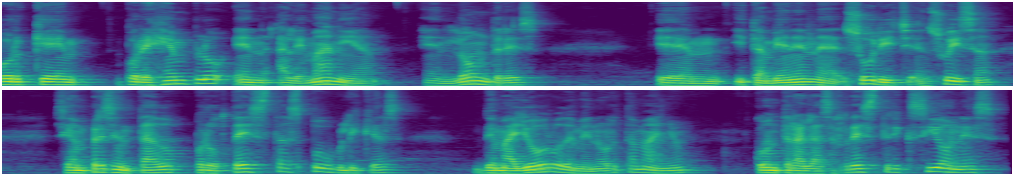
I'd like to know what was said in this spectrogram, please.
porque, por ejemplo, en Alemania, en Londres em, y también en eh, Zurich, en Suiza, se han presentado protestas públicas de mayor o de menor tamaño contra las restricciones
